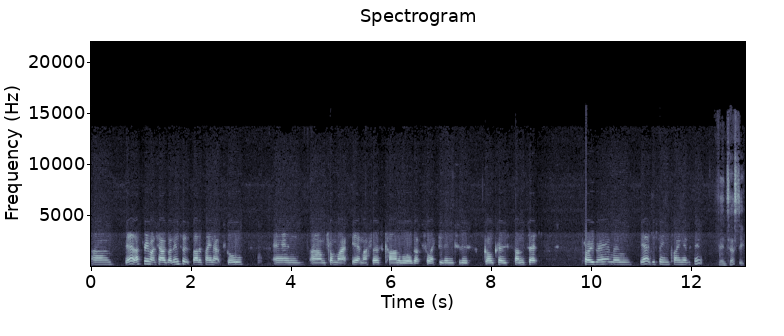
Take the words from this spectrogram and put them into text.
um, yeah, that's pretty much how I got into it. Started playing at school, and um, from my yeah my first carnival, I got selected into this Gold Coast Sunset program, and yeah, just been playing ever since. Fantastic.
